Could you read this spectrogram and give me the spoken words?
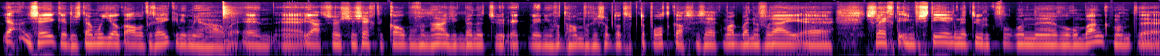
Ja, zeker. Dus daar moet je ook altijd rekening mee houden. En eh, ja, zoals je zegt, de kopen van huis. Ik ben natuurlijk, ik weet niet of het handig is om dat op de podcast te zeggen, maar ik ben een vrij eh, slechte investering natuurlijk voor een, voor een bank. Want eh,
